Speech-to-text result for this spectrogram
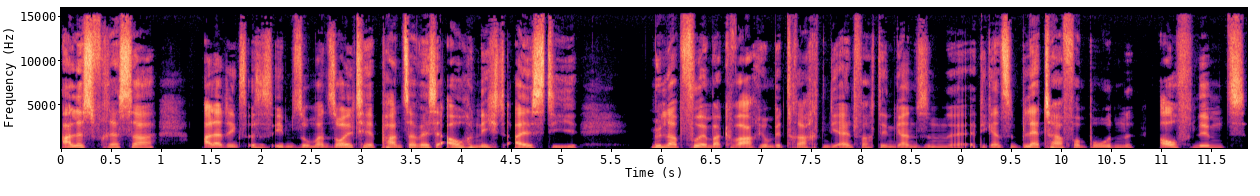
Allesfresser. Allerdings ist es eben so, man sollte Panzerwälse auch nicht als die Müllabfuhr im Aquarium betrachten, die einfach den ganzen, äh, die ganzen Blätter vom Boden aufnimmt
